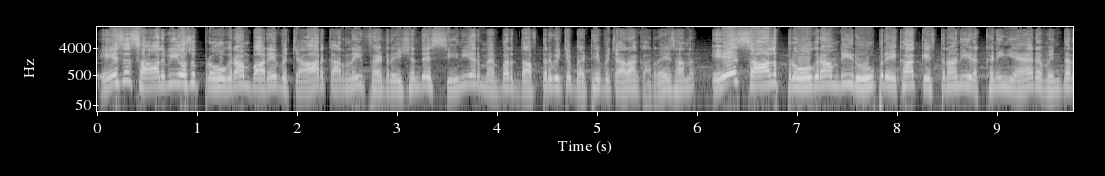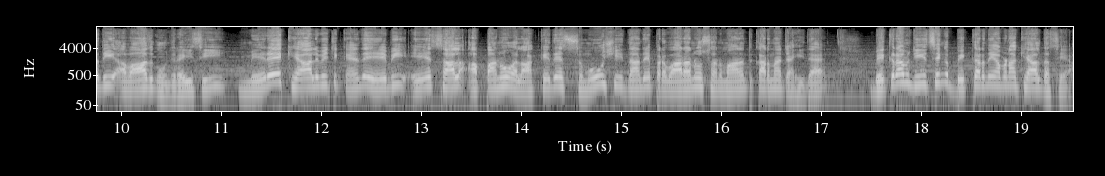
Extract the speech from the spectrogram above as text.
ਇਸ ਸਾਲ ਵੀ ਉਸ ਪ੍ਰੋਗਰਾਮ ਬਾਰੇ ਵਿਚਾਰ ਕਰਨ ਲਈ ਫੈਡਰੇਸ਼ਨ ਦੇ ਸੀਨੀਅਰ ਮੈਂਬਰ ਦਫ਼ਤਰ ਵਿੱਚ ਬੈਠੇ ਵਿਚਾਰਾਂ ਕਰ ਰਹੇ ਸਨ। ਇਸ ਸਾਲ ਪ੍ਰੋਗਰਾਮ ਦੀ ਰੂਪਰੇਖਾ ਕਿਸ ਤਰ੍ਹਾਂ ਦੀ ਰੱਖਣੀ ਹੈ, ਰਵਿੰਦਰ ਦੀ ਆਵਾਜ਼ ਗੂੰਜ ਰਹੀ ਸੀ। ਮੇਰੇ ਖਿਆਲ ਵਿੱਚ ਕਹਿੰਦੇ ਵੀ ਇਸ ਸਾਲ ਆਪਾਂ ਨੂੰ ਇਲਾਕੇ ਦੇ ਸਮੂਹ ਸ਼ਹੀਦਾਂ ਦੇ ਪਰਿਵਾਰਾਂ ਨੂੰ ਸਨਮਾਨਿਤ ਕਰਨਾ ਚਾਹੀਦਾ ਹੈ। ਵਿਕਰਮਜੀਤ ਸਿੰਘ ਬਿੱਕਰ ਨੇ ਆਪਣਾ ਖਿਆਲ ਦੱਸਿਆ,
